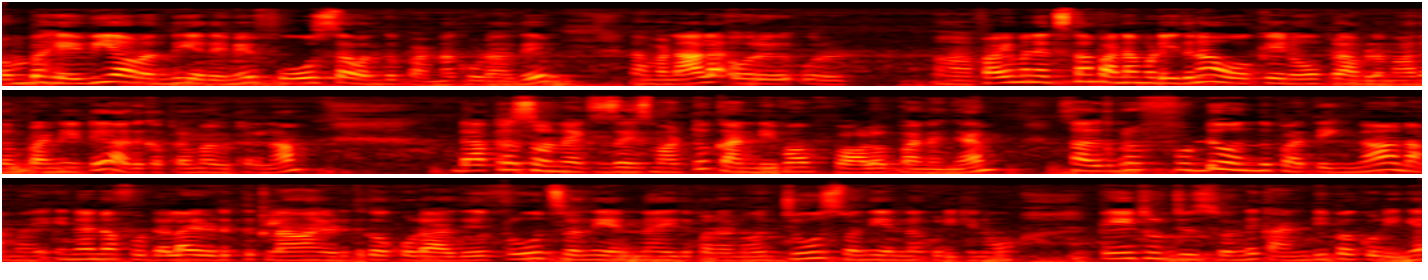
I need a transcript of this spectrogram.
ரொம்ப ஹெவியாக வந்து எதையுமே ஃபோர்ஸாக வந்து பண்ணக்கூடாது. நம்மளால் ஒரு ஒரு uh, ஃபைவ் மினிட்ஸ் தான் பண்ண முடியுதுன்னா ஓகே நோ ப்ராப்ளம் அதை பண்ணிவிட்டு அதுக்கப்புறமா விட்டுறலாம். டாக்டர் சொன்ன எக்ஸசைஸ் மட்டும் கண்டிப்பாக ஃபாலோ பண்ணுங்கள் ஸோ அதுக்கப்புறம் ஃபுட்டு வந்து பார்த்திங்கன்னா நம்ம என்னென்ன ஃபுட்டெல்லாம் எடுத்துக்கலாம் எடுத்துக்கக்கூடாது ஃப்ரூட்ஸ் வந்து என்ன இது பண்ணணும் ஜூஸ் வந்து என்ன குடிக்கணும் பீட்ரூட் ஜூஸ் வந்து கண்டிப்பாக குடிங்க.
